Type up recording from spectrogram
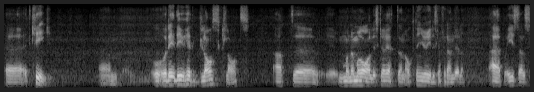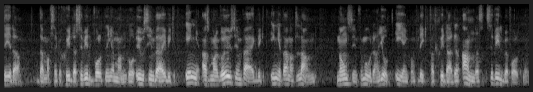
eh, ett krig. Ehm, och, det, är ju helt glasklart att eh, den moraliska rätten och den juridiska för den delen är på Israels sida där man försöker skydda civilbefolkningen, man går ur sin väg, vilket ing, alltså man går ur sin väg, vilket inget annat land någonsin förmodligen har gjort i en konflikt för att skydda den andres civilbefolkning.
